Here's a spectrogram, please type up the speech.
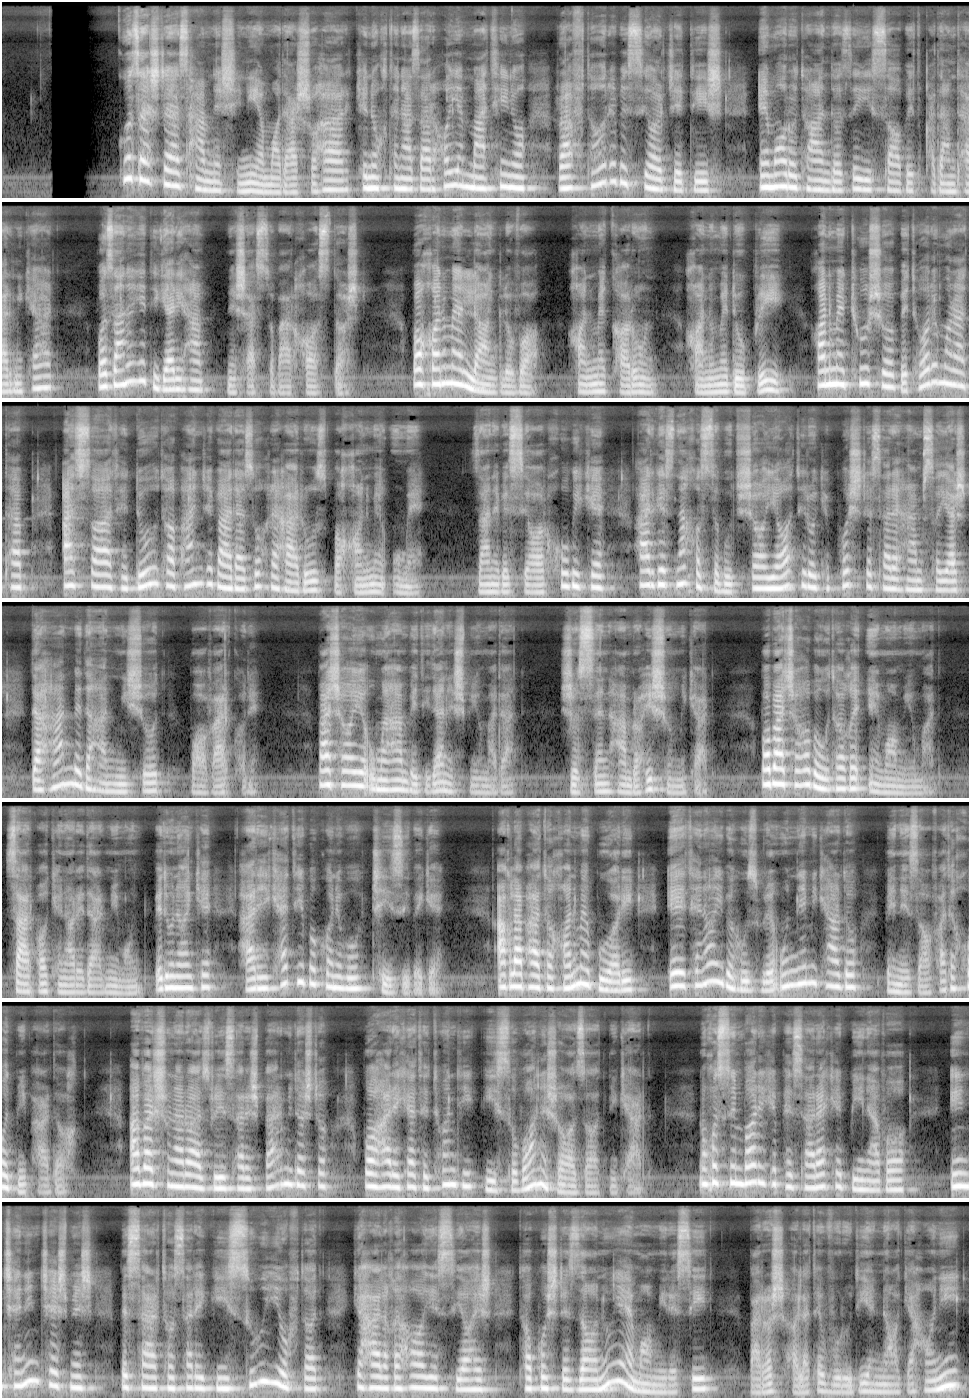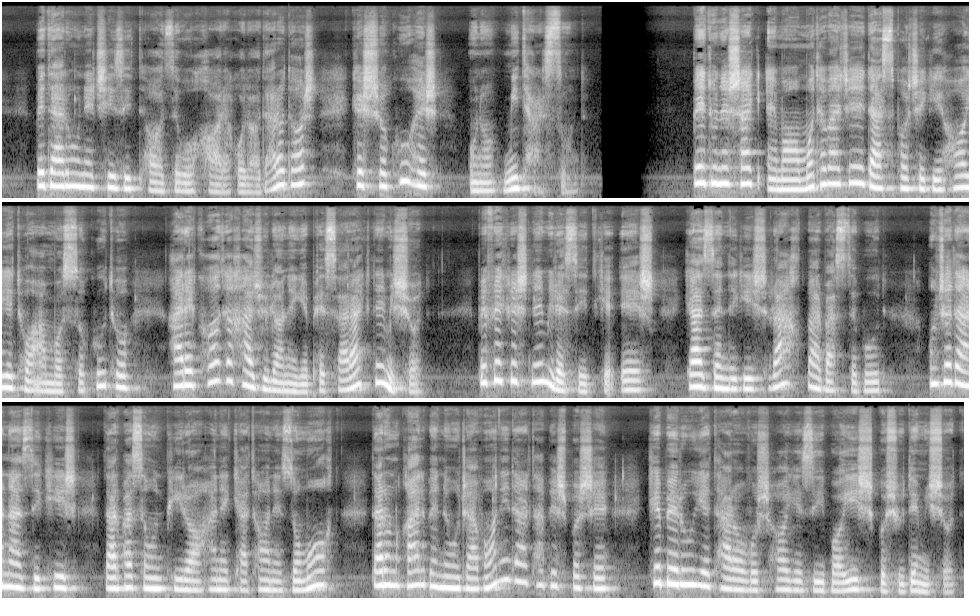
گذشته از همنشینی مادر شوهر که نقطه نظرهای متین و رفتار بسیار جدیش اما رو تا اندازه ثابت قدم تر می کرد با زنای دیگری هم نشست و برخواست داشت. با خانم لانگلووا، خانم کارون، خانم دوبری، خانم توشو به طور مرتب از ساعت دو تا پنج بعد از ظهر هر روز با خانم اومه زن بسیار خوبی که هرگز نخواسته بود شایعاتی رو که پشت سر همسایش دهن به دهن می‌شد باور کنه بچه های اومه هم به دیدنش می اومدن. جوسن همراهیشون می‌کرد. با بچه ها به اتاق اما می اومد. سرپا کنار در میموند بدون آنکه حرکتی بکنه و چیزی بگه. اغلب حتی خانم بواری اعتنایی به حضور اون نمی‌کرد و به نظافت خود می پرداخت. اول شونه را از روی سرش بر می داشت و با حرکت تندی گیسوانش را آزاد می کرد. نخستین باری که پسرک بینوا این چنین چشمش به سر تا سر گیسویی افتاد که حلقه های سیاهش تا پشت زانوی اما می رسید براش حالت ورودی ناگهانی به درون چیزی تازه و خارق‌العاده را داشت که شکوهش اونو میترسوند. بدون شک امام متوجه دستپاچگی های تو با سکوت و حرکات خجولانه پسرک نمی‌شد. به فکرش نمی رسید که عشق که از زندگیش رخت بربسته بود اونجا در نزدیکیش در پس اون پیراهن کتان زمخت در اون قلب نوجوانی در تپش باشه که به روی تراوش های زیباییش گشوده می‌شد.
